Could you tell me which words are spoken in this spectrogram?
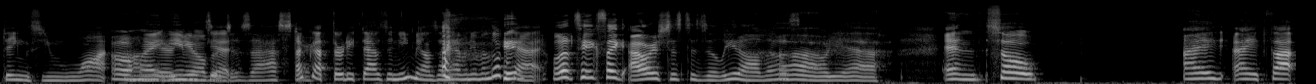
things you want. Oh, on my there. Email's get- a disaster. I've got 30,000 emails I haven't even looked at. well, it takes like hours just to delete all those. Oh yeah, and so I I thought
